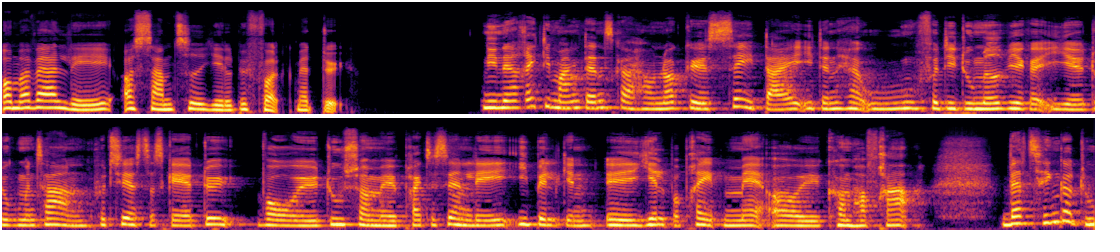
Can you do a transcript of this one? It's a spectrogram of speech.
om at være læge og samtidig hjælpe folk med at dø. Nina, rigtig mange danskere har jo nok øh, set dig i den her uge, fordi du medvirker i øh, dokumentaren På tirsdag skal jeg dø, hvor øh, du som praktiserende læge i Belgien hjælper Preben med at komme herfra. Hvad tænker du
